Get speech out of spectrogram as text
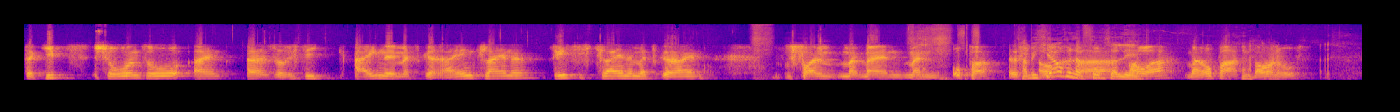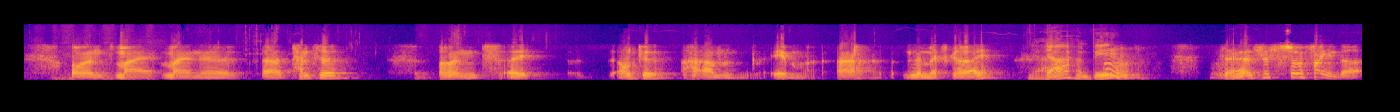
da gibt's schon so ein äh, so richtig eigene Metzgereien, kleine, richtig kleine Metzgereien. Vor allem mein, mein, mein Opa ist Hab ich hier auch in der Fruchtallee. Bauer. Mein Opa hat einen Bauernhof. Und mein, meine äh, Tante und äh, Onkel haben eben äh, eine Metzgerei. ja, und B. Das ist schon fein da.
